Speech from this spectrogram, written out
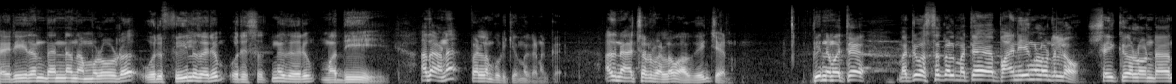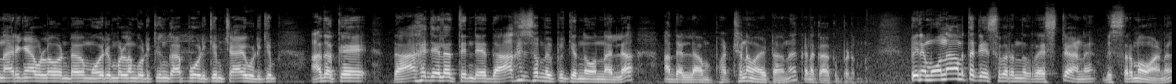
ശരീരം തന്നെ നമ്മളോട് ഒരു ഫീൽ തരും ഒരു സിഗ്നൽ തരും മതി. അതാണ് വെള്ളം കുടിക്കുന്ന കണക്ക്. അത് നാച്ചുറൽ വെള്ളമാവുകയും ചെയ്യണം. പിന്നെ മറ്റ് മറ്റു വസ്തുക്കൾ മറ്റ് പാനീയങ്ങളുണ്ടല്ലോ. ഷെയ്ക്കുകളുണ്ട് നാരങ്ങ വെള്ളമുണ്ട് മോരും വെള്ളം കുടിക്കും കാപ്പ് കുടിക്കും ചായ കുടിക്കും. അതൊക്കെ ദാഹജലത്തിന്റെ ദാഹം ശമിപ്പിക്കുന്ന ഒന്നല്ല അതെല്ലാം ഭക്ഷണമായിട്ടാണ് കണക്കാക്കപ്പെടുന്നത്. പിന്നെ മൂന്നാമത്തെ കേസ് പറയുന്നത് റെസ്റ്റാണ് വിശ്രമമാണ്.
